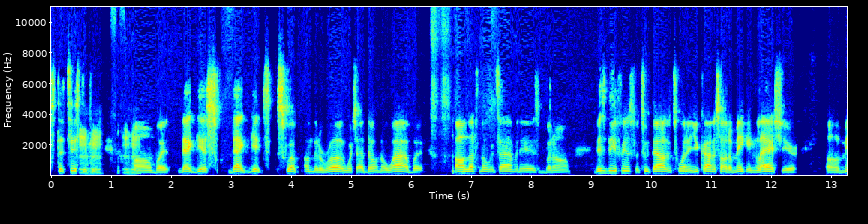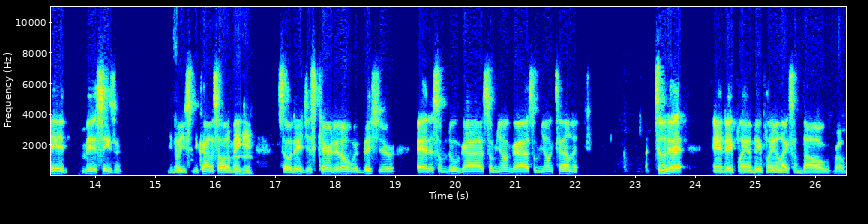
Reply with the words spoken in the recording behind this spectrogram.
statistically. Mm-hmm. Mm-hmm. Um, but that gets that gets swept under the rug, which I don't know why. But all us know what time it is. But um, this defense for 2020, you kind of saw the making last year, uh, mid mid season. You know, you you kind of saw the making. Mm-hmm. So they just carried it over this year, added some new guys, some young guys, some young talent to that, and they playing they playing like some dogs, bro.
